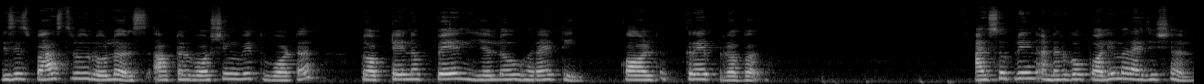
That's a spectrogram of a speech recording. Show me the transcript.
this is passed through rollers after washing with water to obtain a pale yellow variety called crepe rubber. Isoprene undergo polymerization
